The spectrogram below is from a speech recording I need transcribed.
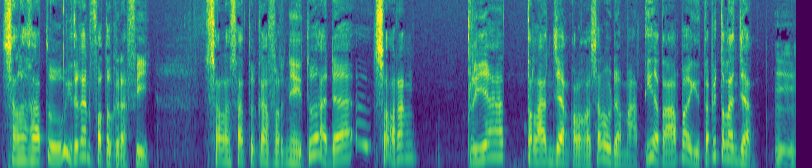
Salah satu itu kan fotografi. Salah satu covernya itu ada seorang pria telanjang kalau nggak salah udah mati atau apa gitu, tapi telanjang. hmm.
